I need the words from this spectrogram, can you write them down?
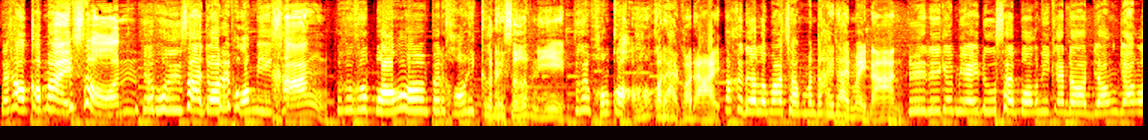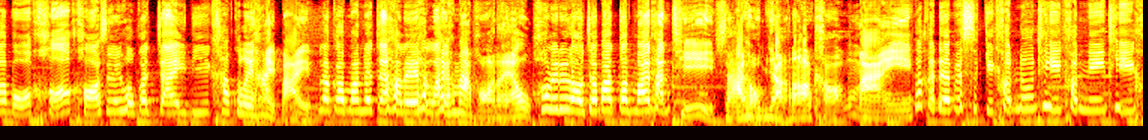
แต่แต่เขาก็ไม่สนเดี๋ยวผู้สาโยนให้ผมมีครั้งแล้วเขาก็บอกว่ามันเป็นของที่เกิดในเซิร์ฟนี้ ซึ่งผมก็อ๋อก็ได้ก็ได้แล้วก็เดินลงมาจากบันไดได้ไม่นานทีนี้ก็มีไอ้ดูไซบอร์กนี่กระโดดย่องย่องๆแล้วบอกว่าขอขอซึ่งผมก็ใจดีครับก็เลยให้ไป แล้วก็มันก็จะทะเลทลายมากพอแล้วพอเลยเราจะมาต้นไม้ทันทีใช่ผมอยากลองของใหม่แล้วก็เดินไปสะกิดคนนู้นทีคนนี้ทีค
